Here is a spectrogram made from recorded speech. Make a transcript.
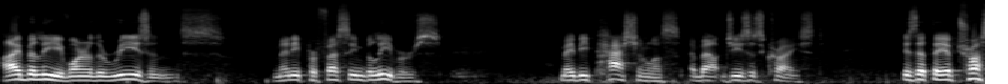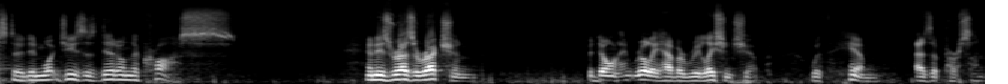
I believe one of the reasons many professing believers may be passionless about Jesus Christ is that they have trusted in what Jesus did on the cross and his resurrection, but don't really have a relationship with Him as a person.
